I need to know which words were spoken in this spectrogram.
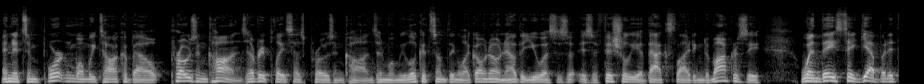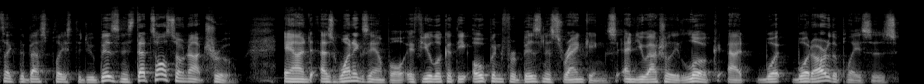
And it's important when we talk about pros and cons. Every place has pros and cons. And when we look at something like, oh no, now the US is, is officially a backsliding democracy, when they say, yeah, but it's like the best place to do business, that's also not true. And as one example, if you look at the open for business rankings and you actually look at what, what are the places,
